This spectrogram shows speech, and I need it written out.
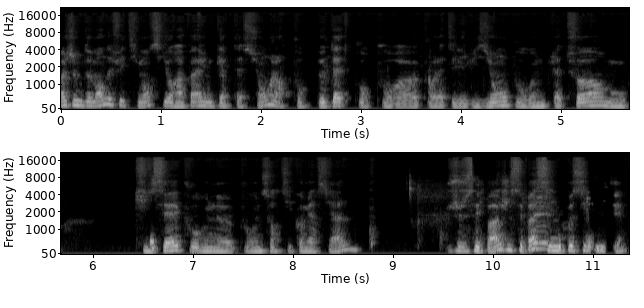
moi, je me demande effectivement s'il n'y aura pas une captation. Alors pour peut-être pour, pour, euh, pour la télévision, pour une plateforme ou qui sait pour une, pour une sortie commerciale. Je sais pas, je sais pas, c'est une possibilité.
